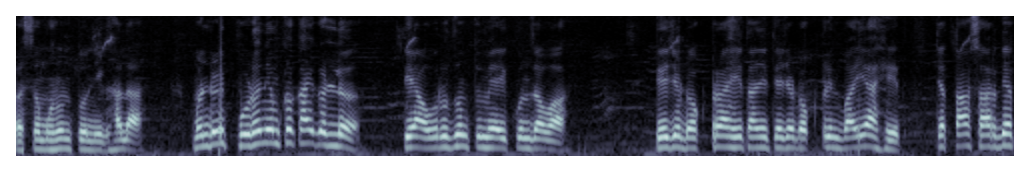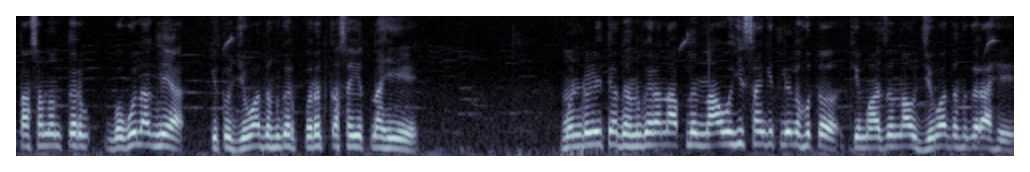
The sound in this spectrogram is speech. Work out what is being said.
असं म्हणून तो निघाला. मंडळी पुढं नेमकं काय घडलं? ते आवर्जून तुम्ही ऐकून जावा. ते जे डॉक्टर आहेत आणि त्याच्या डॉक्टरीन बाई आहेत त्या तास अर्ध्या तासानंतर बघू लागल्या की तो जीवा धनगर परत कसा येत नाहीये. मंडळी त्या धनगरानं आपलं नावही सांगितलेलं होतं की माझं नाव जीवा धनगर आहे.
